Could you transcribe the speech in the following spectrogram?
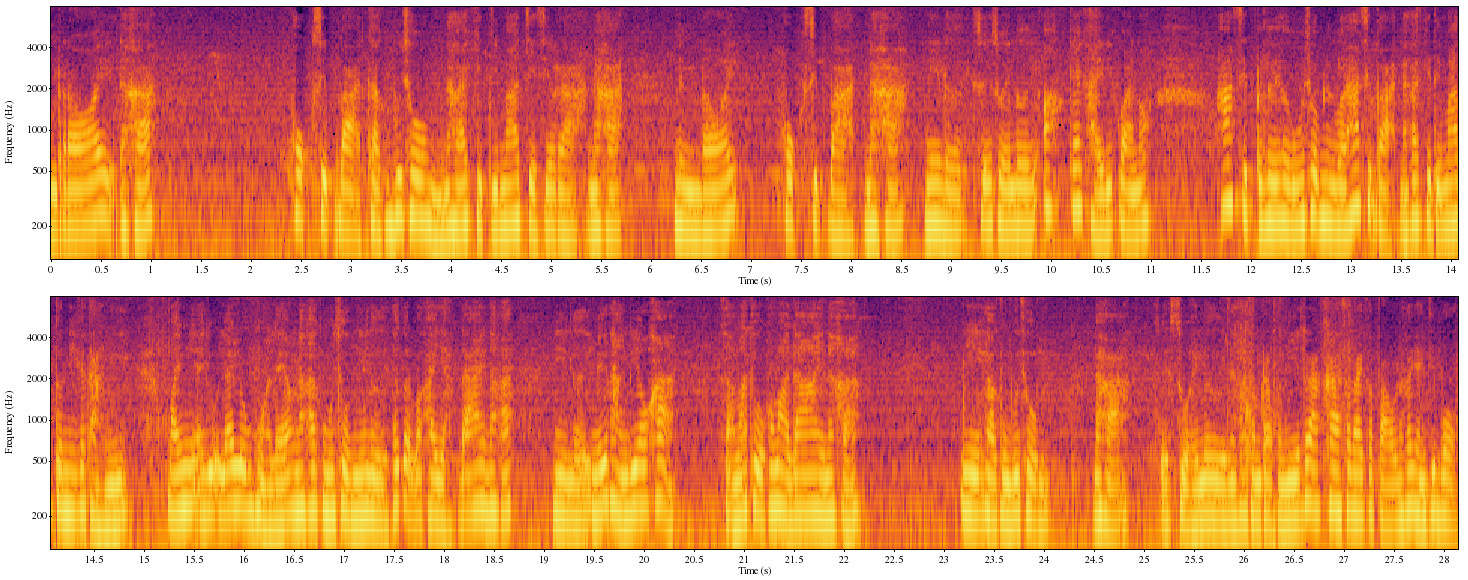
100 นะคะ 60 บาทค่ะคุณผู้ชมนะคะกิตติมาเจจิรานะคะ160 บาทนะคะ นี่เลยสวยๆเลยอะแก้ไขดีกว่าเนาะ50 ไปเลยค่ะคุณผู้ชม 150 บาทนะคะกิติมาต้นนี้กระถางนี้ ไม้มีอายุและลงหัวแล้วนะคะคุณผู้ชมนี่เลย ถ้าเกิดว่าใครอยากได้นะคะ นี่เลยมีกระถางเดียวค่ะ สามารถโทรเข้ามาได้นะคะ นี่ค่ะคุณผู้ชมนะคะ สวยๆเลยนะคะสำหรับวันนี้ราคาสบายกระเป๋านะคะ อย่างที่บอก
